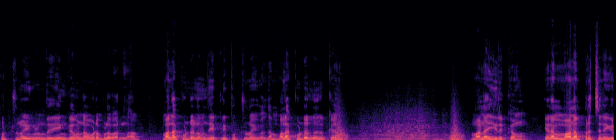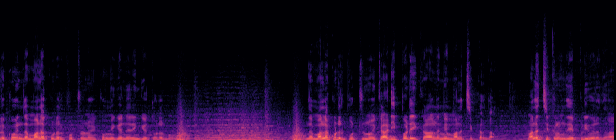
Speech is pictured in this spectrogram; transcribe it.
புற்றுநோய்கள் வந்து எங்கே வேணால் உடம்புல வரலாம். மலக்குடலில் வந்து எப்படி புற்றுநோய் வருதா மலக்குடலில் இருக்க மன இறுக்கம். ஏன்னா மனப்பிரச்சனைகளுக்கும் இந்த மலக்குடல் புற்றுநோய்க்கும் மிக நெருங்கிய தொடர்பு உண்டு. இந்த மலக்குடல் புற்றுநோய்க்கு அடிப்படை காரணமே மலச்சிக்கல் தான். மலச்சிக்கல் வந்து எப்படி வருதுன்னா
